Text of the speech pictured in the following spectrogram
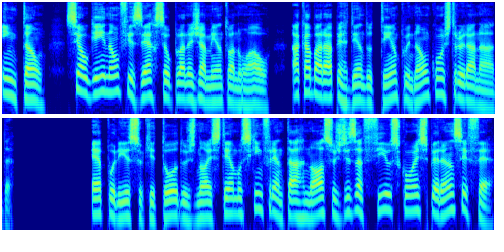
Então, se alguém não fizer seu planejamento anual, acabará perdendo tempo e não construirá nada. É por isso que todos nós temos que enfrentar nossos desafios com esperança e fé.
